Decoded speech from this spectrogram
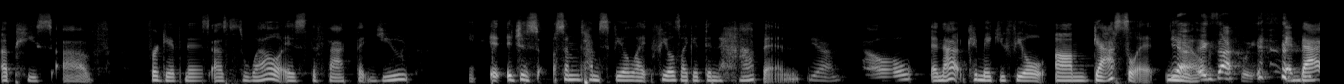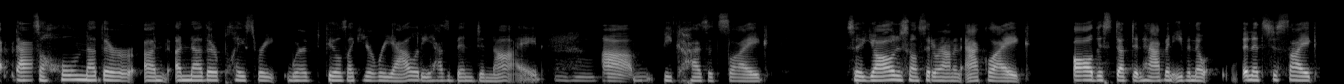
a piece of forgiveness as well is the fact that you it, it just sometimes feel like feels like it didn't happen. Yeah. You know? And that can make you feel um gaslit. yeah, know? exactly. and that that's a whole nother an, another place where where it feels like your reality has been denied. Mm-hmm. Um, because it's like, so y'all just gonna sit around and act like all this stuff didn't happen, even though and it's just like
